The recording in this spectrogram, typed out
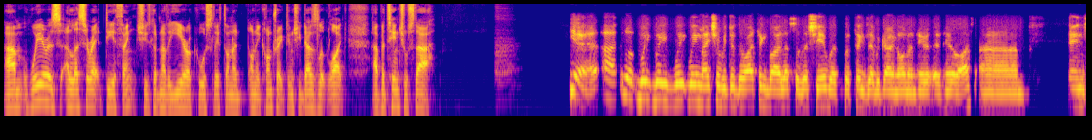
Um, where is Alyssa at? Do you think she's got another year, of course, left on a on her contract, and she does look like a potential star? Yeah, uh, look, we, we, we, we made sure we did the right thing by Alyssa this year with, with things that were going on in her in her life. Um, and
